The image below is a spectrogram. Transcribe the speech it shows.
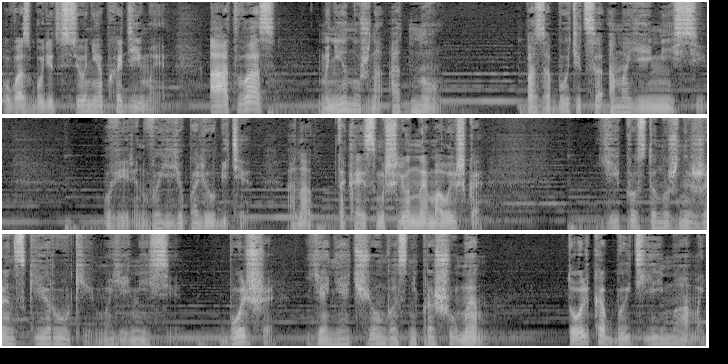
У вас будет все необходимое. А от вас мне нужно одно — позаботиться о моей миссии. Уверен, вы ее полюбите. Она такая смышленная малышка. Ей просто нужны женские руки моей миссии. Больше я ни о чем вас не прошу, мэм. Только быть ей мамой.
